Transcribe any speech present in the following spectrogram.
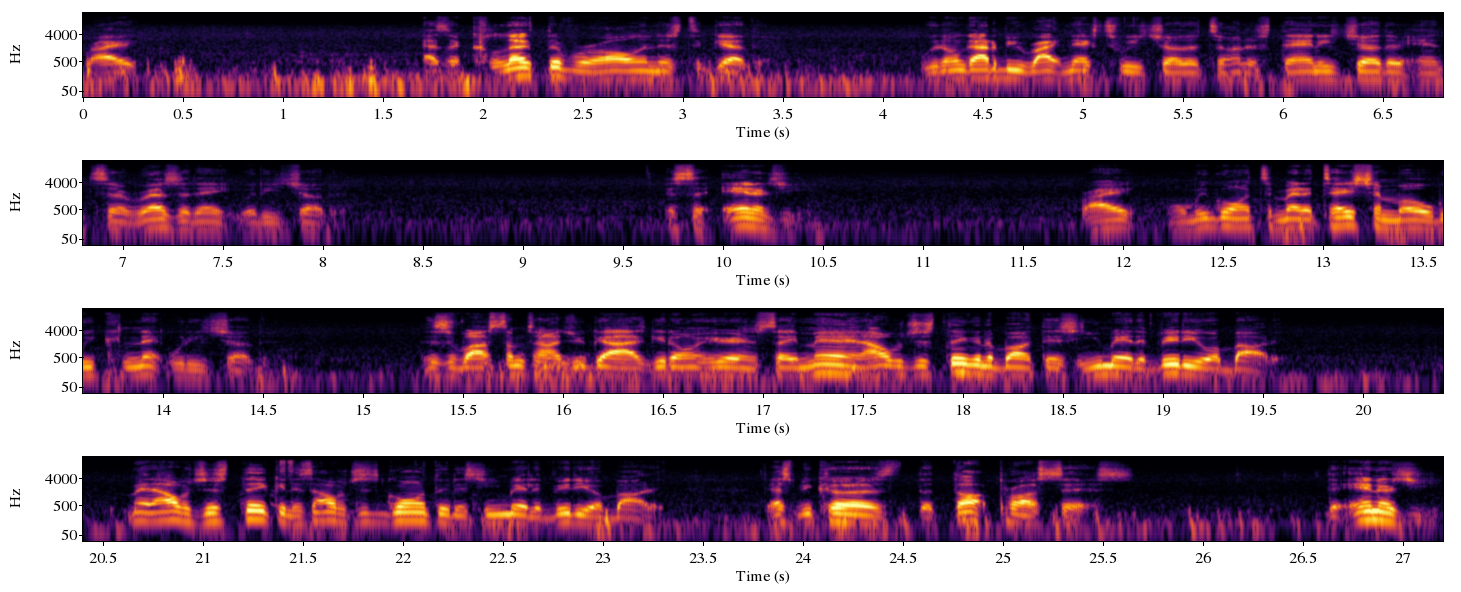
Right? As a collective, we're all in this together. We don't got to be right next to each other to understand each other and to resonate with each other. It's an energy, right? When we go into meditation mode, we connect with each other. This is why sometimes you guys get on here and say, man, I was just thinking about this and you made a video about it man, I was just thinking this. I was just going through this and you made a video about it. That's because the thought process, the energy,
